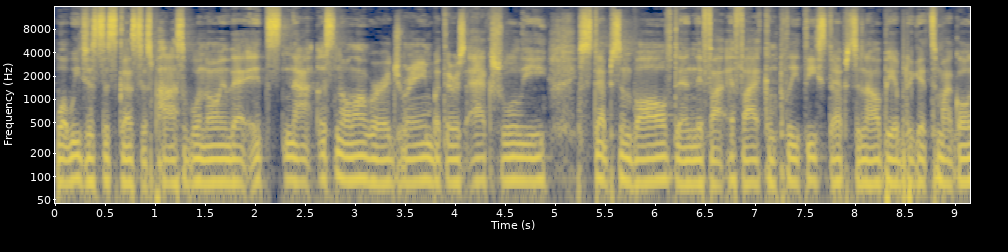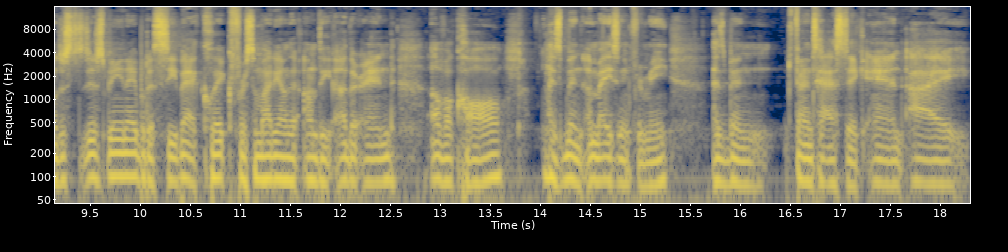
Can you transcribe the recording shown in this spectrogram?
what we just discussed is possible, knowing that it's not, it's no longer a dream, but there's actually steps involved. And if I, if I complete these steps, then I'll be able to get to my goal. Just, just being able to see that click for somebody on the, on the other end of a call has been amazing for me, has been fantastic. And I,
